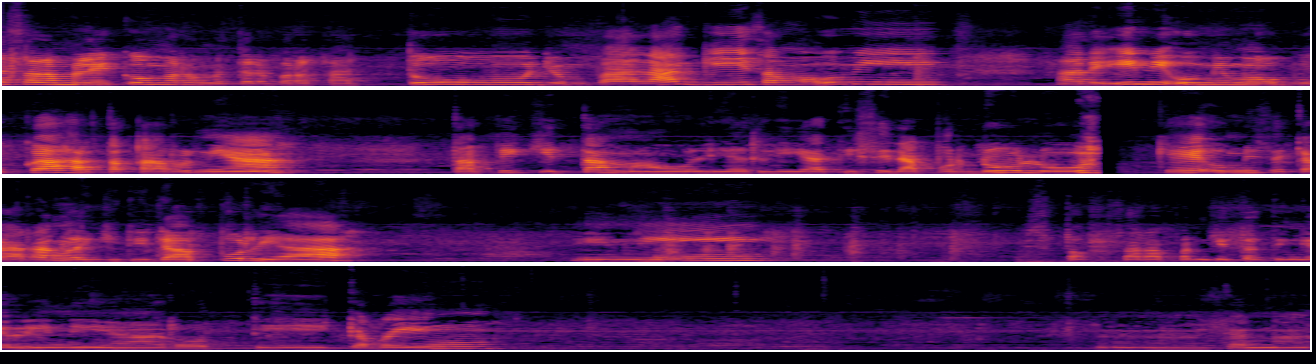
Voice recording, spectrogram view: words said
assalamualaikum warahmatullahi wabarakatuh. Jumpa lagi sama Umi. Hari ini Umi mau buka harta karun ya. Tapi kita mau lihat-lihat isi dapur dulu. Oke, Umi sekarang lagi di dapur ya. Ini stok sarapan kita tinggal ini ya, roti kering. Nah, karena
